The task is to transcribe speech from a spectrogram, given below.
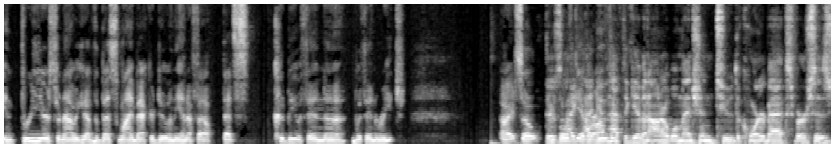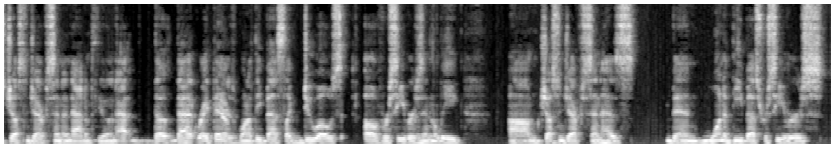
in three years from now we could have the best linebacker do in the NFL. That's could be within uh, within reach. All right, so there's I, I do offense. have to give an honorable mention to the cornerbacks versus Justin Jefferson and Adam Thielen. The, that right there yeah. is one of the best like duos of receivers in the league. Um, Justin Jefferson has been one of the best receivers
